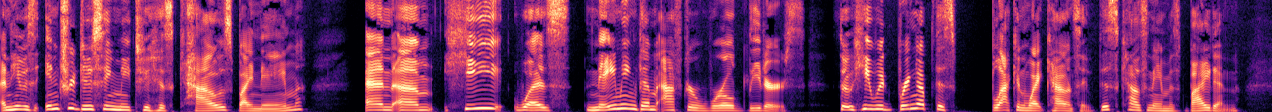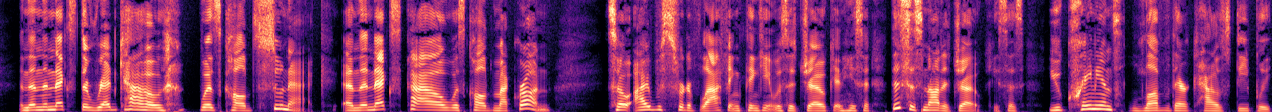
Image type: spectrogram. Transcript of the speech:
and he was introducing me to his cows by name. And um, he was naming them after world leaders. So he would bring up this black and white cow and say, This cow's name is Biden. And then the next, the red cow was called Sunak. And the next cow was called Macron. So I was sort of laughing, thinking it was a joke. And he said, This is not a joke. He says, Ukrainians love their cows deeply.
